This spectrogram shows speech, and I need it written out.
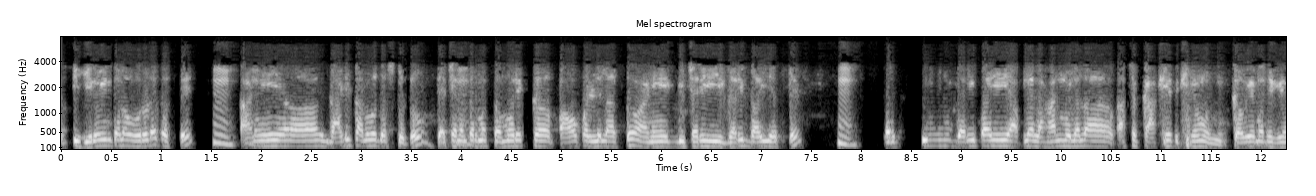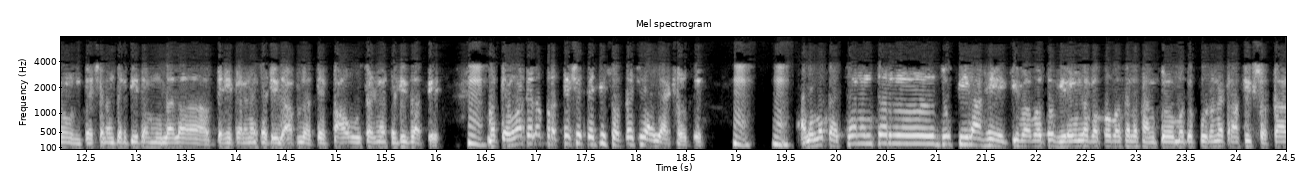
ती हिरोईन त्याला ओरडत असते. आणि गाडी चालवत असतो तो त्याच्यानंतर मग समोर एक पाव पडलेला असतो आणि एक बिचारी गरीब बाई असते. तर ती गरीब बाई आपल्या लहान मुलाला असं काखेत घेऊन कवेमध्ये घेऊन त्याच्यानंतर ती त्या मुलाला हे करण्यासाठी आपलं ते पाव उचलण्यासाठी जाते. मग तेव्हा त्याला प्रत्यक्ष त्याची स्वतःची आई आठवते. आणि मग त्याच्यानंतर जो सीन आहे की बाबा तो हिरोईनला गप्पा बसायला सांगतो मग तो पूर्ण ट्रॅफिक स्वतः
